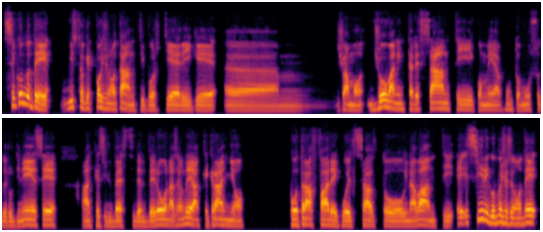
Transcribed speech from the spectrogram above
Secondo te, visto che poi ci sono tanti portieri che, ehm, diciamo, giovani interessanti come appunto Musso dell'Udinese, anche Silvestri del Verona, secondo te anche Cragno potrà fare quel salto in avanti. E Sirico invece secondo te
